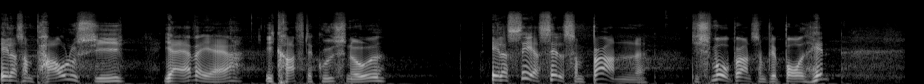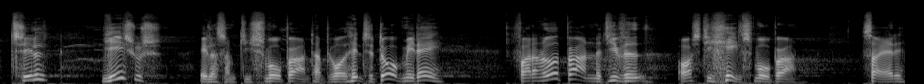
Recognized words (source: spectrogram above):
Eller som Paulus sige, jeg er, hvad jeg er, i kraft af Guds nåde. Eller se os selv som børnene, de små børn, som bliver båret hen til Jesus, eller som de små børn, der bliver båret hen til dåben i dag. For er der noget, børnene de ved, også de helt små børn, så er det,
